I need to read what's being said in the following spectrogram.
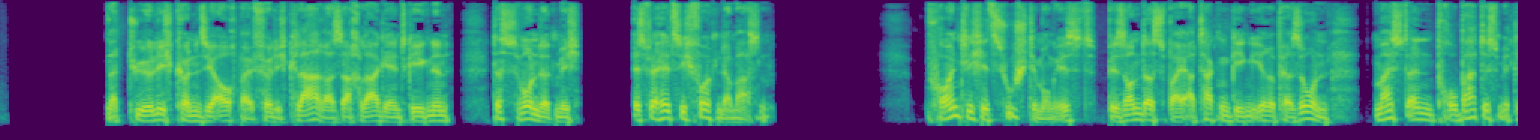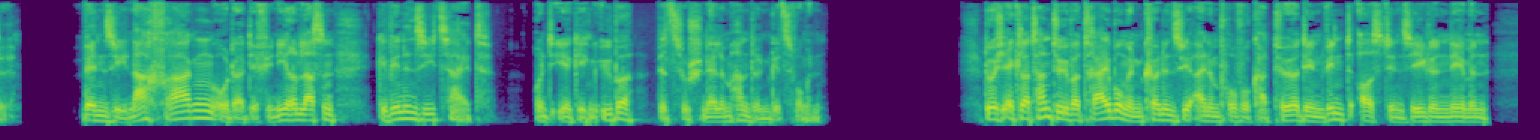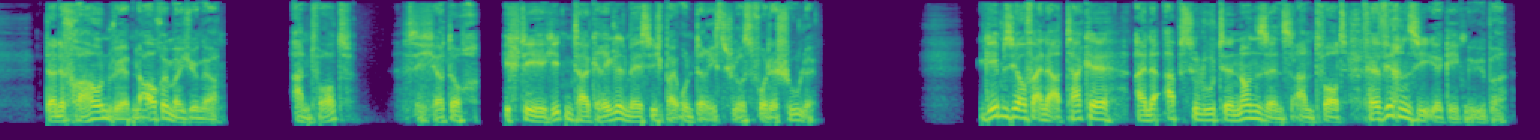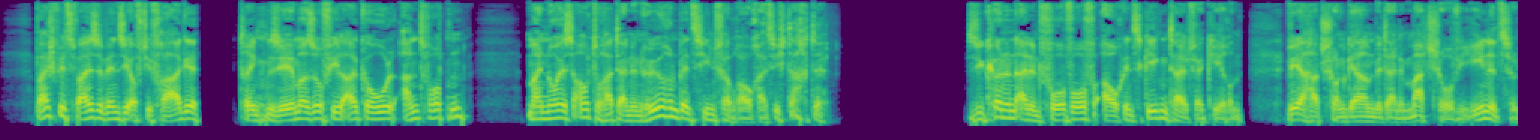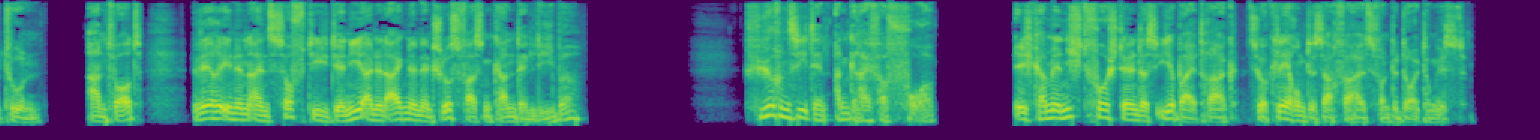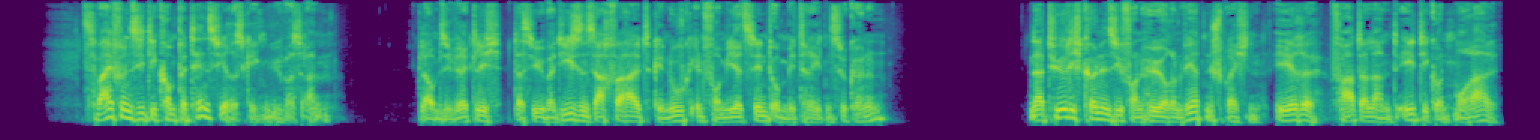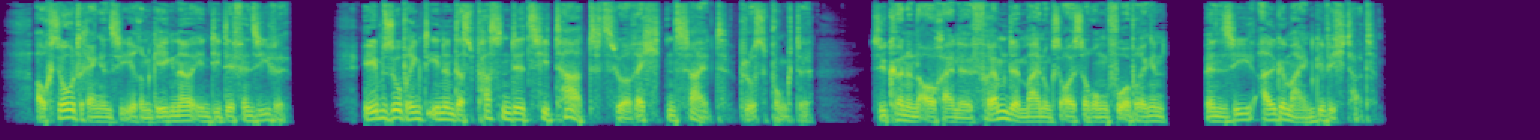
Natürlich können Sie auch bei völlig klarer Sachlage entgegnen, das wundert mich. Es verhält sich folgendermaßen. Freundliche Zustimmung ist, besonders bei Attacken gegen ihre Person, meist ein probates Mittel. Wenn Sie nachfragen oder definieren lassen, gewinnen Sie Zeit, und Ihr Gegenüber wird zu schnellem Handeln gezwungen. Durch eklatante Übertreibungen können Sie einem Provokateur den Wind aus den Segeln nehmen. Deine Frauen werden auch immer jünger. Antwort? Sicher doch. Ich stehe jeden Tag regelmäßig bei Unterrichtsschluss vor der Schule. Geben Sie auf eine Attacke eine absolute Nonsensantwort, verwirren Sie Ihr Gegenüber. Beispielsweise, wenn Sie auf die Frage Trinken Sie immer so viel Alkohol antworten Mein neues Auto hat einen höheren Benzinverbrauch, als ich dachte. Sie können einen Vorwurf auch ins Gegenteil verkehren. Wer hat schon gern mit einem Macho wie Ihnen zu tun? Antwort Wäre Ihnen ein Softie, der nie einen eigenen Entschluss fassen kann, denn lieber? Führen Sie den Angreifer vor. Ich kann mir nicht vorstellen, dass Ihr Beitrag zur Klärung des Sachverhalts von Bedeutung ist. Zweifeln Sie die Kompetenz Ihres Gegenübers an. Glauben Sie wirklich, dass Sie über diesen Sachverhalt genug informiert sind, um mitreden zu können? Natürlich können Sie von höheren Werten sprechen, Ehre, Vaterland, Ethik und Moral. Auch so drängen Sie Ihren Gegner in die Defensive. Ebenso bringt Ihnen das passende Zitat zur rechten Zeit Pluspunkte. Sie können auch eine fremde Meinungsäußerung vorbringen, wenn sie allgemein Gewicht hat.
